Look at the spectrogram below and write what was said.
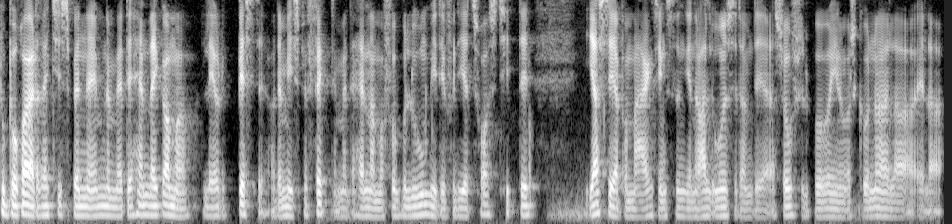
du berører et rigtig spændende emne med, at det handler ikke om at lave det bedste og det mest perfekte, men det handler om at få volumen i det, fordi jeg tror også tit det, jeg ser på marketing-siden generelt, uanset om det er social på en af vores kunder, eller, eller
